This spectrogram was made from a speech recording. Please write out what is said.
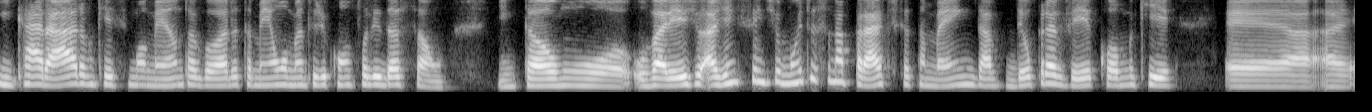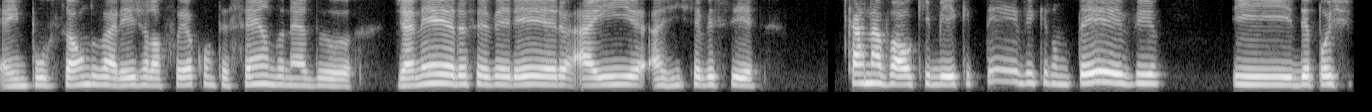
encararam que esse momento agora também é um momento de consolidação. Então, o, o varejo, a gente sentiu muito isso na prática também, dá, deu para ver como que é, a, a, impulsão do varejo ela foi acontecendo, né, do janeiro, fevereiro, aí a gente teve esse carnaval que meio que teve, que não teve, e depois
